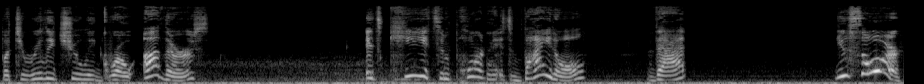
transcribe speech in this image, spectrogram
but to really truly grow others. It's key, it's important, it's vital that you soar.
